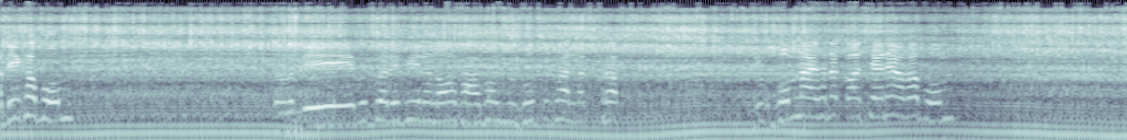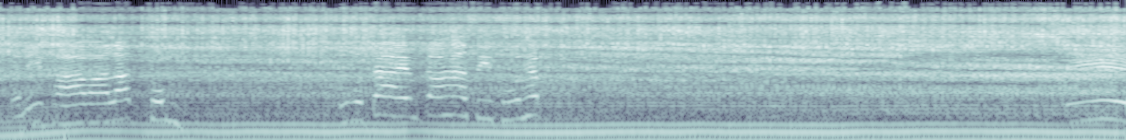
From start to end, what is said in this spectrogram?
วัสดีครับผม สวัสดีเพื่อนๆพี่ๆน้องๆทางช่องยูทูบทุกท่านนะครับ อยู่ผมนายธนกรแชนแนลครับผม วันนี้พามารับชมคูโบต้า M9540 ครับนี่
